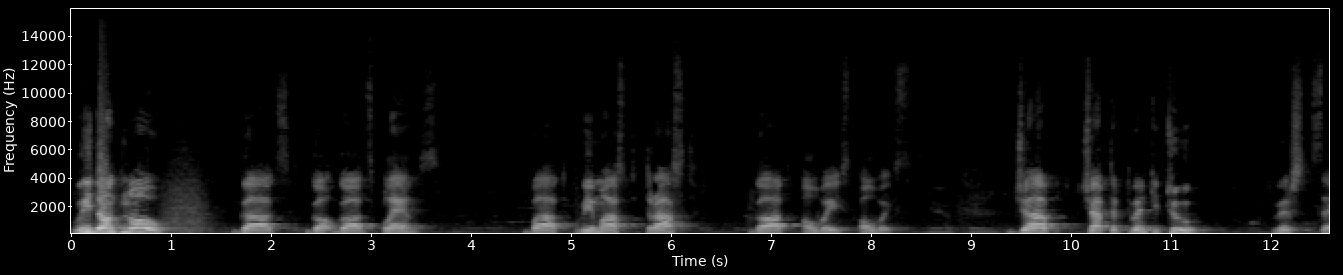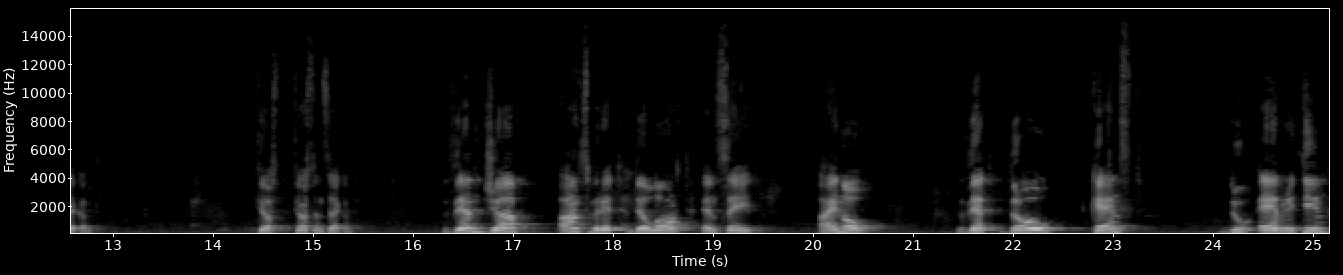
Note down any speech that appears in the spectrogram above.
We don't know God's, God's plans, but we must trust God always, always. Job chapter 22, verse 2nd. First, first and second. Then Job answered the Lord and said, I know that thou canst do everything,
